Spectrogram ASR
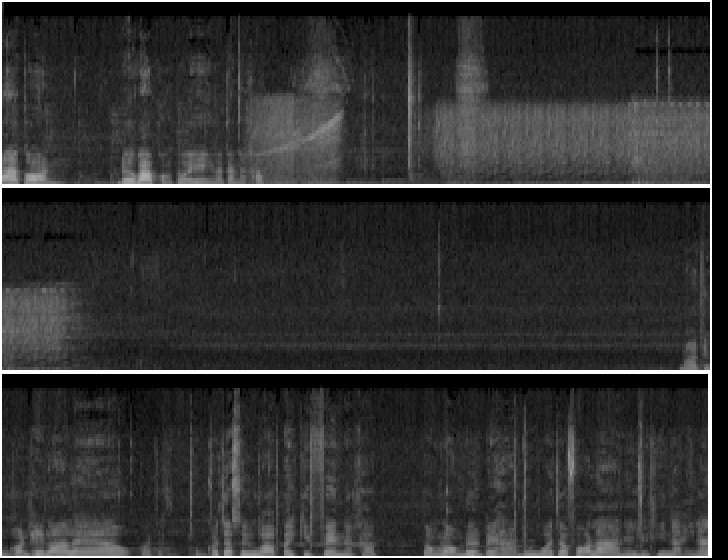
ล่าก่อนด้วยวาร์ปของตัวเองแล้วกันนะครับ มาถึงพอนเทล่าแล้วก็จะผมก็จะซื้อวาร์ปไปกิฟเฟนนะครับ ต้องลองเดินไปหาดูว่าเจ้าฟอร่าเนี่ยอยู่ที่ไหนนะ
